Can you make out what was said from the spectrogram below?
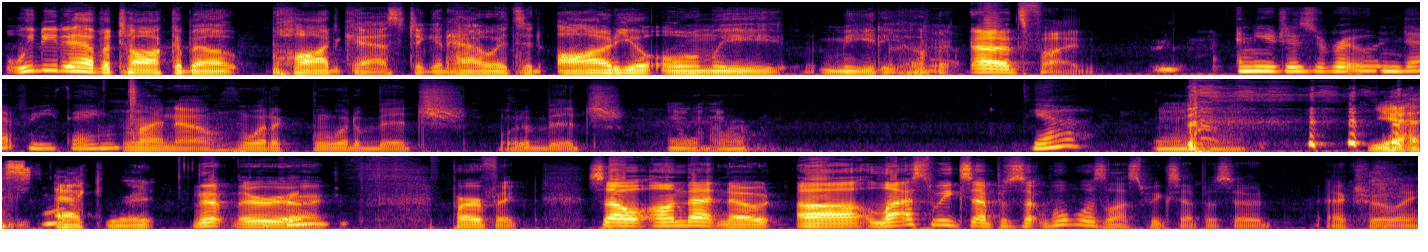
we need to have a talk about podcasting and how it's an audio only medium. That's fine. And you just ruined everything. I know. What a what a bitch. What a bitch. Mm-hmm. Yeah. yes, accurate. Yep, there we are. Perfect. So on that note, uh last week's episode what was last week's episode, actually?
